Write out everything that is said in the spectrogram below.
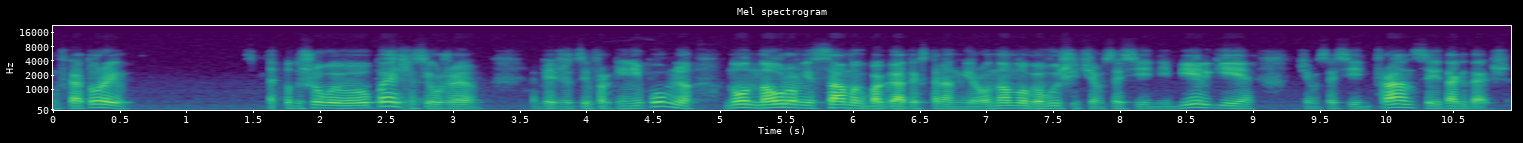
в которой по дешевый ВВП, сейчас я уже опять же, циферки не помню, но он на уровне самых богатых стран мира. Он намного выше, чем в соседней Бельгии, чем в соседней Франции и так дальше.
